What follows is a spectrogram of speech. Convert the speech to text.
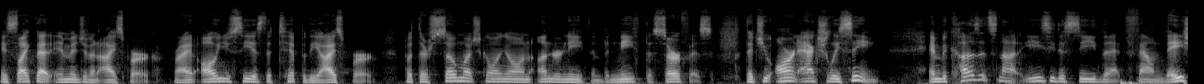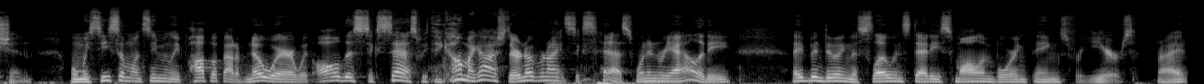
It's like that image of an iceberg, right? All you see is the tip of the iceberg, but there's so much going on underneath and beneath the surface that you aren't actually seeing. And because it's not easy to see that foundation, when we see someone seemingly pop up out of nowhere with all this success, we think, oh my gosh, they're an overnight success. When in reality, they've been doing the slow and steady, small and boring things for years, right?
